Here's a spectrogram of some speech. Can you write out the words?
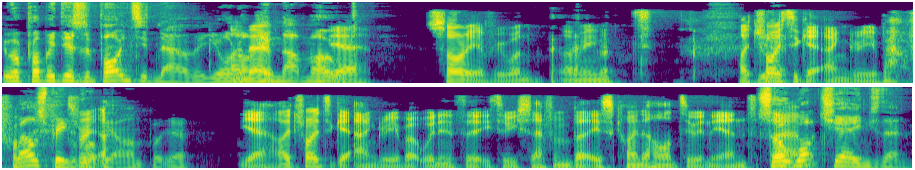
who are probably disappointed now that you're I not know. in that mode. Yeah. Sorry, everyone. I mean, I try Yeah. to get angry about Welsh people re- probably aren't, but yeah. Yeah, I tried to get angry about winning 33-7, but it's kind of hard to in the end. So Um, what changed then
